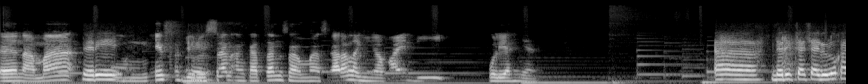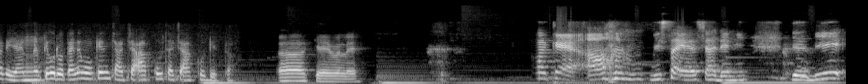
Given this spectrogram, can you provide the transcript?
Eh, nama dari Unif okay. jurusan angkatan sama sekarang lagi ngapain di kuliahnya? Uh, dari Caca dulu kali ya. Nanti urutannya mungkin Caca aku, Caca aku gitu. Oke, okay, boleh. Oke, okay, um, bisa ya Syahdani. Jadi,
